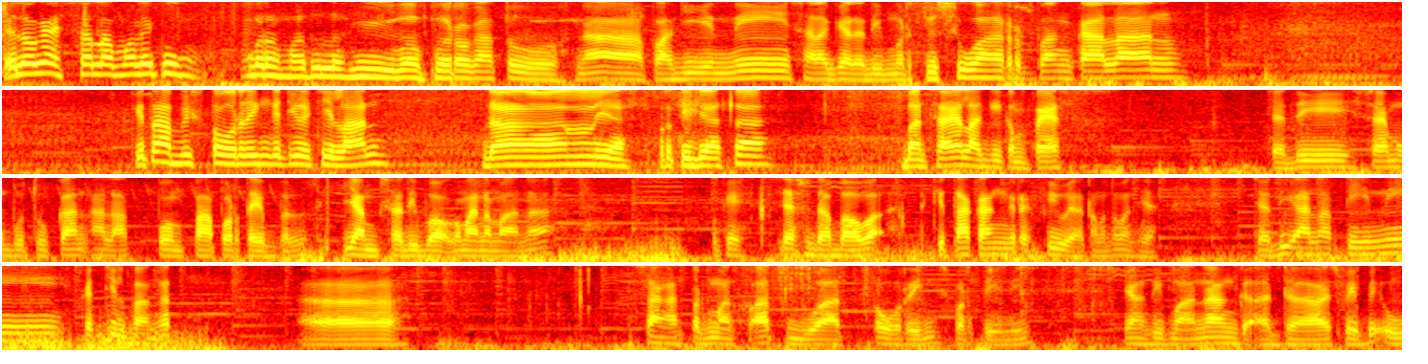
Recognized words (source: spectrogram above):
Halo guys, Assalamualaikum. Warahmatullahi wabarakatuh. Nah, pagi ini saya lagi ada di mercusuar Bangkalan Kita habis touring kecil-kecilan. Dan ya, seperti biasa Ban saya lagi kempes. Jadi saya membutuhkan alat pompa portable Yang bisa dibawa ke mana-mana. Oke, saya sudah bawa. Kita akan review ya teman-teman ya. Jadi alat ini kecil banget. Uh, Sangat bermanfaat buat touring seperti ini. Yang di mana nggak ada SPBU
